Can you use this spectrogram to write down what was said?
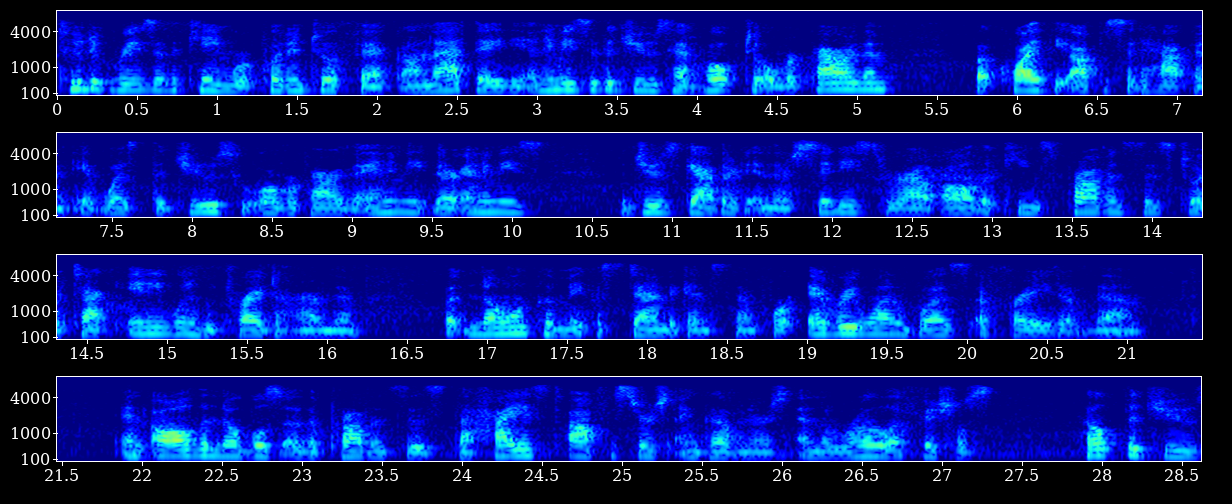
two decrees of the king were put into effect. On that day, the enemies of the Jews had hoped to overpower them, But quite the opposite happened. It was the Jews who overpowered the enemy, their enemies. The Jews gathered in their cities throughout all the king's provinces to attack anyone who tried to harm them. But no one could make a stand against them, for everyone was afraid of them. And all the nobles of the provinces, the highest officers and governors, and the royal officials helped the Jews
